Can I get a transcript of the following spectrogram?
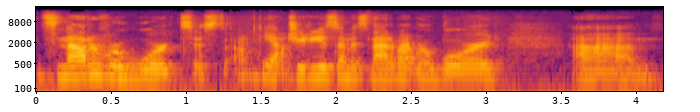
it's not a reward system. Yeah. Judaism is not about reward. Um,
